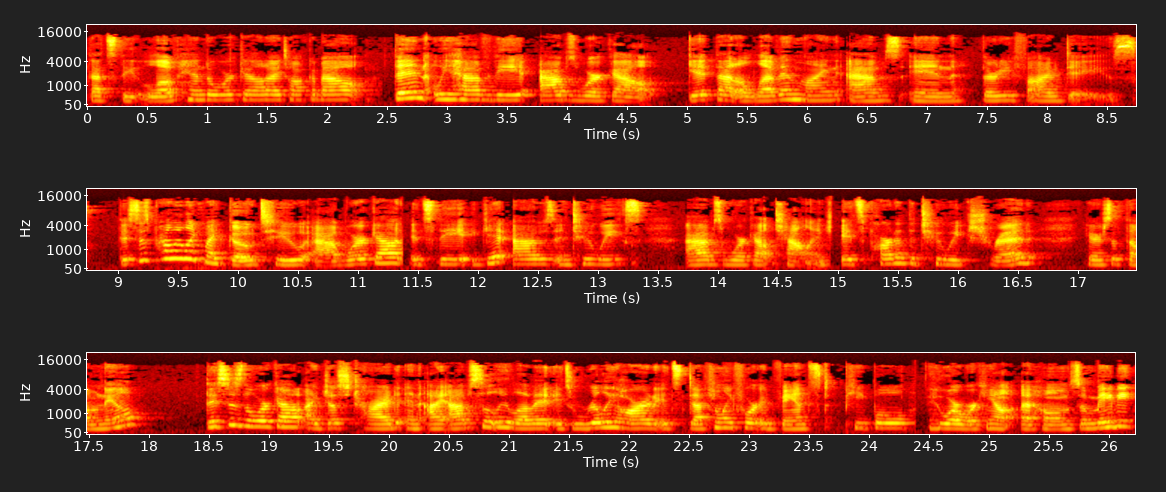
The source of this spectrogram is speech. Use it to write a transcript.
That's the love handle workout I talk about. Then we have the abs workout. Get that 11 line abs in 35 days. This is probably like my go-to ab workout. It's the Get Abs in Two Weeks Abs Workout Challenge. It's part of the two week shred. Here's the thumbnail. This is the workout I just tried and I absolutely love it. It's really hard. It's definitely for advanced people who are working out at home. So maybe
